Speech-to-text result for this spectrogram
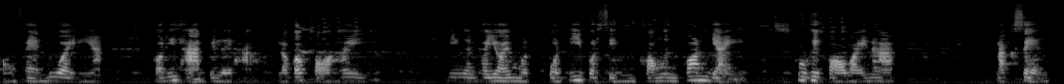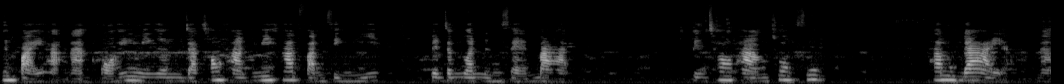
ของแฟนด้วยอย่างเงี้ยก็ที่ฐานไปเลยค่ะ แล้วก็ขอให้มีเงินทยอยหมดปลดหนี้ปลดสินของเงินก้อนใหญ่ครูเคยขอไว้นะคะ หลักแสนขึ้นไปค่ะนะขอให้มีเงินจากช่องทางที่ไม่คาดฝันสิ่งนี้ เป็นจำนวนหนึ่งแสนบาท เป็นช่องทางโชคฟุกถ้าลูกได้อะนะ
